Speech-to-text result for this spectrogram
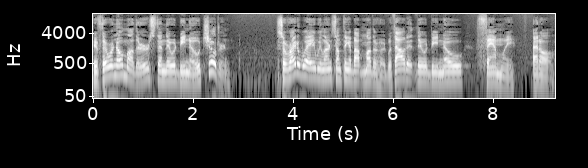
If there were no mothers, then there would be no children. So, right away, we learn something about motherhood. Without it, there would be no family at all.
